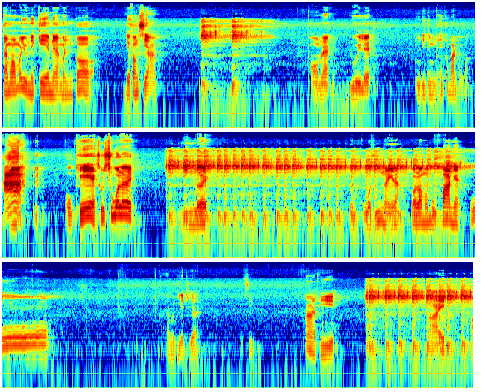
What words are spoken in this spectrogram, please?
แต่พอมาอยู่ในเกมเนี่ยมันก็เดี๋ยวฟังเสียงครับพร้อมแล้วลุยเลย ดูดีจะมันให้กับบ้านผมว่าอ่าโอเคชัวร์เลย ยิงเลยกลัวที่ไหนล่ะพอเรามาบุกบ้านเนี่ยโอ้ ทำมากี่นาทีแล้วสิห้าทีไปไป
